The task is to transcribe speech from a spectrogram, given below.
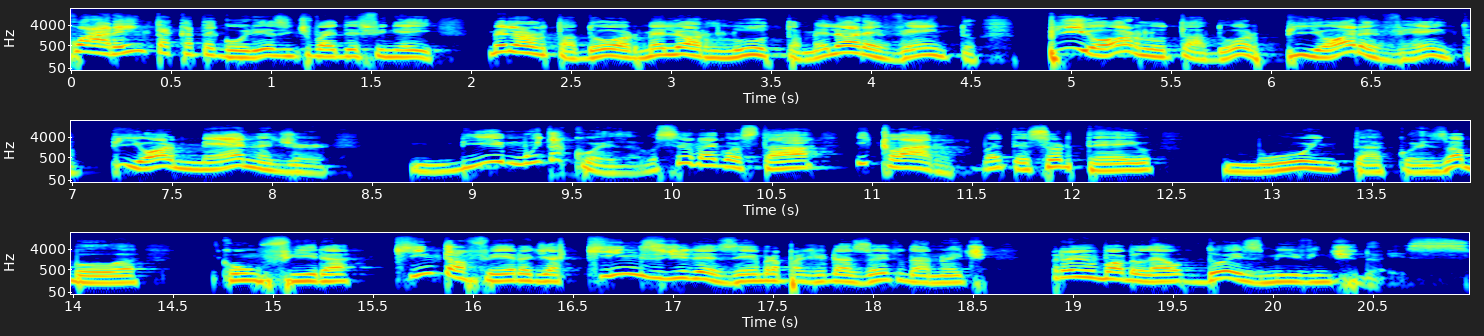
40 categorias, a gente vai definir aí melhor lutador, melhor luta, melhor evento, pior lutador, pior evento, pior manager e muita coisa. Você vai gostar e, claro, vai ter sorteio, muita coisa boa. Confira quinta-feira, dia 15 de dezembro, a partir das 8 da noite, Prêmio Bob Léo 2022.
